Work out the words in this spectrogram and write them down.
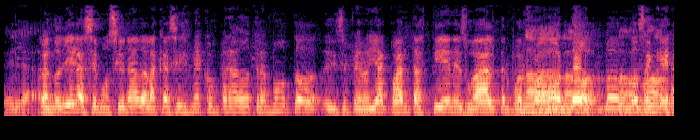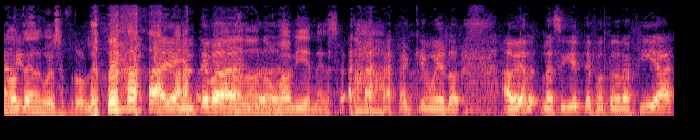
Ella, Cuando llegas emocionado a la casa y dices, me he comprado otra moto, y dice, pero ya cuántas tienes, Walter, por No, favor, no, no, no, no, no, se queja no tengo ese problema. Ay, ay, el tema... No, no, no, va bien eso. qué bueno. A ver, la siguiente fotografía.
